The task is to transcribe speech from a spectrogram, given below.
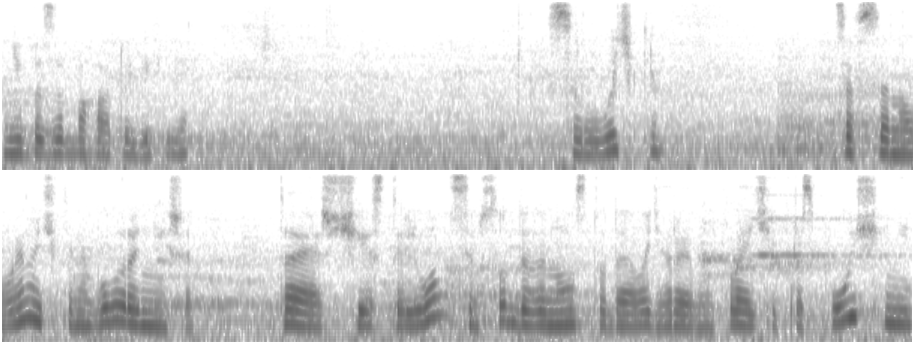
Ніби забагато їх є. Сорочки. Це все новиночки, не було раніше. Теж чистий льон 799 гривень. Плечі приспущені.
